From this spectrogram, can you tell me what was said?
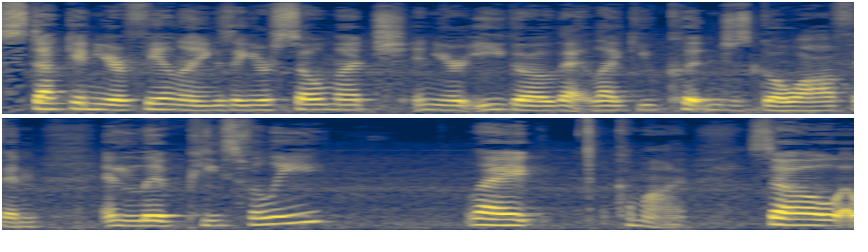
stuck in your feelings and you're so much in your ego that like you couldn't just go off and and live peacefully. Like, come on. So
